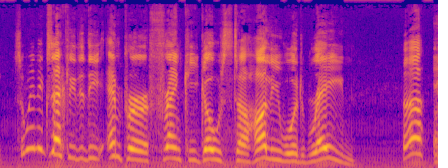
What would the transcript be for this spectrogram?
so when exactly did the Emperor Frankie Goes to Hollywood reign? Huh?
